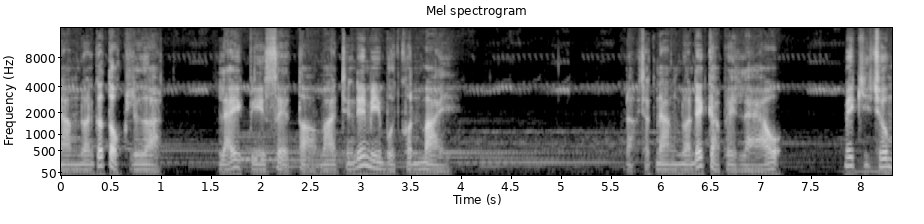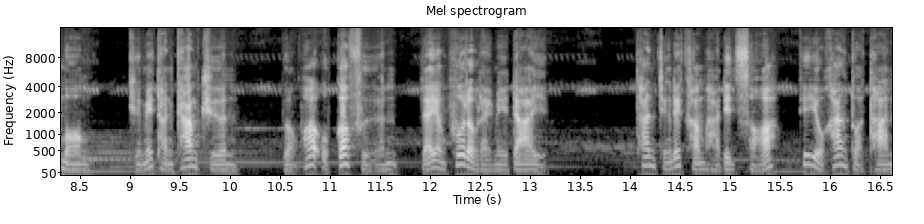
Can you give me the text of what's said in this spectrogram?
นางนวลก็ตกเลือด และอีกปีเศษต่อมาจึงได้มีบุตรคนใหม่ หลังจากนางนวลได้กลับไปแล้ว ไม่กี่ชั่วโมงคือไม่ทันข้ามคืน หลวงพ่ออุบก็ฝืนและยังพูดอะไรไม่ได้ ท่านจึงได้คำหาดินสอที่อยู่ข้างตัวท่าน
